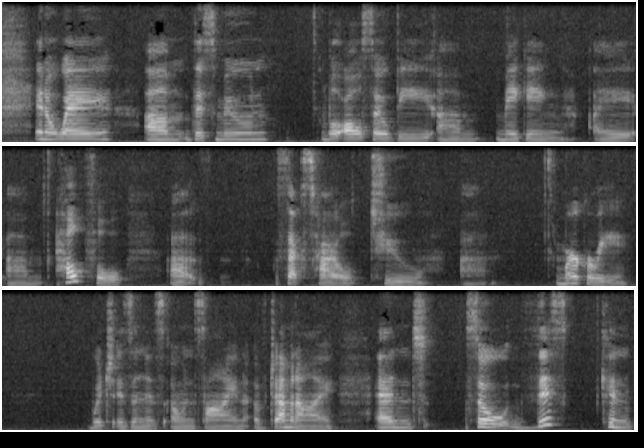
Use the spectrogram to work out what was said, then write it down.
in a way. Um, this moon will also be um, making a um, helpful uh, sextile to uh, Mercury, which is in his own sign of Gemini. And so this can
